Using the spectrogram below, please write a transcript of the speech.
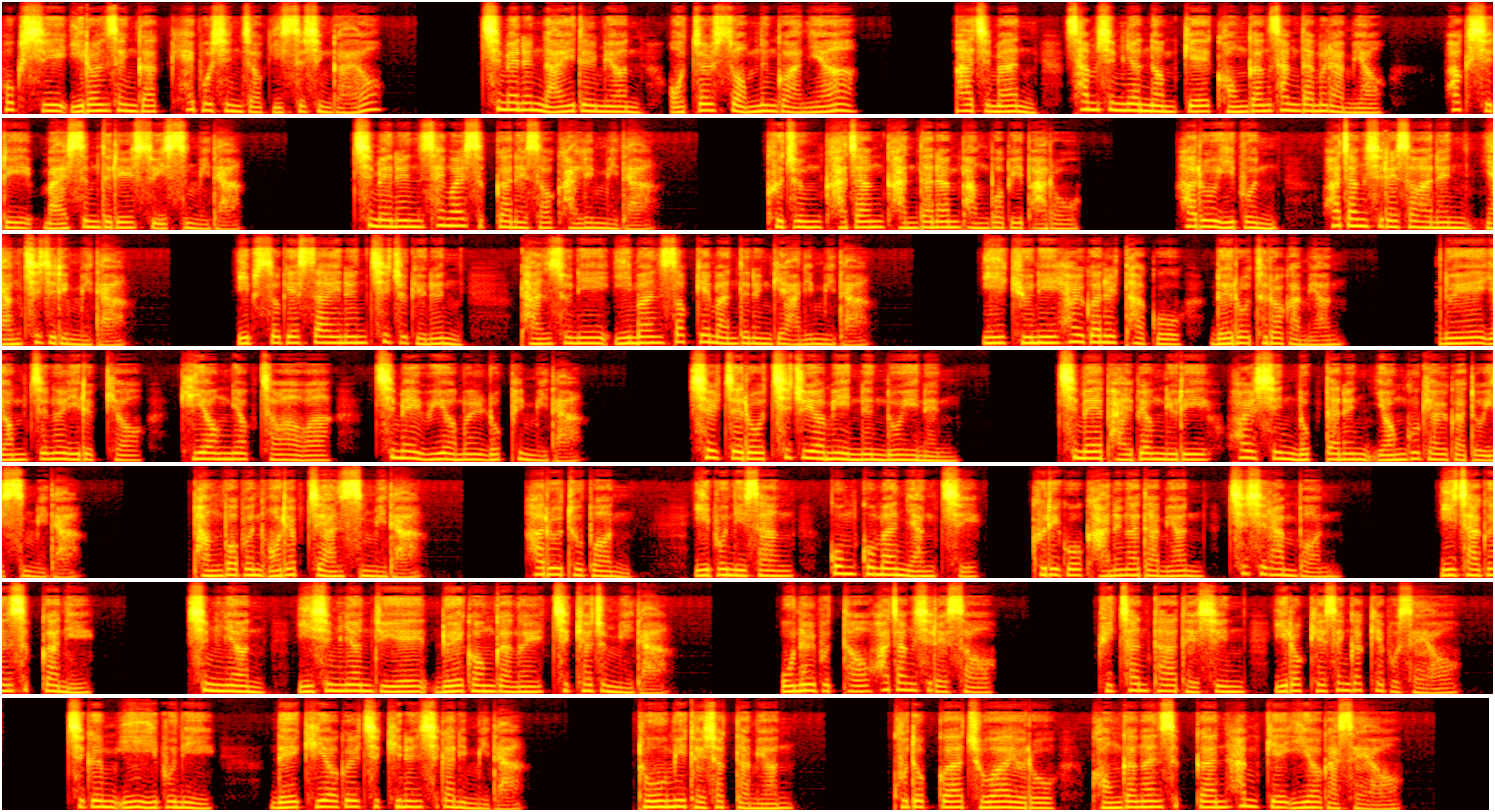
혹시 이런 생각 해보신 적 있으신가요? 치매는 나이 들면 어쩔 수 없는 거 아니야? 하지만 30년 넘게 건강 상담을 하며 확실히 말씀드릴 수 있습니다. 치매는 생활 습관에서 갈립니다. 그중 가장 간단한 방법이 바로 하루 2분 화장실에서 하는 양치질입니다. 입속에 쌓이는 치주균은 단순히 이만 썩게 만드는 게 아닙니다. 이 균이 혈관을 타고 뇌로 들어가면 뇌에 염증을 일으켜 기억력 저하와 치매 위험을 높입니다. 실제로 치주염이 있는 노인은 치매 발병률이 훨씬 높다는 연구 결과도 있습니다. 방법은 어렵지 않습니다. 하루 두 번, 2분 이상 꼼꼼한 양치, 그리고 가능하다면 치실 한 번. 이 작은 습관이 10년, 20년 뒤에 뇌 건강을 지켜줍니다. 오늘부터 화장실에서 귀찮다 대신 이렇게 생각해 보세요. 지금 이 2분이 내 기억을 지키는 시간입니다. 도움이 되셨다면 구독과 좋아요로 건강한 습관 함께 이어가세요.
